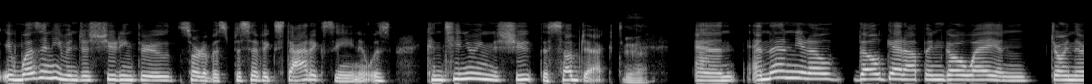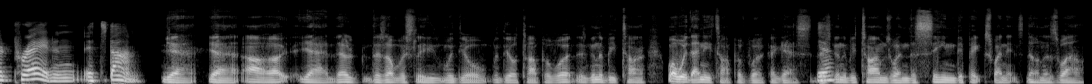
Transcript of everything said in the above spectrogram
it wasn't even just shooting through sort of a specific static scene. It was continuing to shoot the subject. Yeah. And and then, you know, they'll get up and go away and join their parade and it's done. Yeah, yeah, oh, yeah. There, there's obviously with your with your type of work, there's going to be time. Well, with any type of work, I guess, there's yeah. going to be times when the scene depicts when it's done as well.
